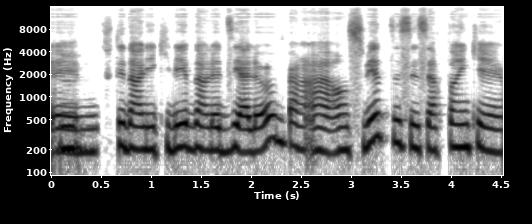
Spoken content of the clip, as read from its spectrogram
Euh, mm. Tout est dans l'équilibre, dans le dialogue. ensuite, c'est certain que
